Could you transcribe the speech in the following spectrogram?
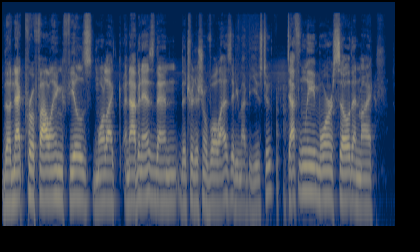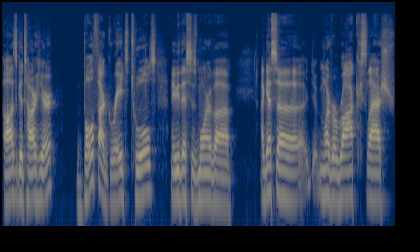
The neck profiling feels more like an Ibanez than the traditional Volas that you might be used to. Definitely more so than my Oz guitar here. Both are great tools. Maybe this is more of a, I guess, a, more of a rock slash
